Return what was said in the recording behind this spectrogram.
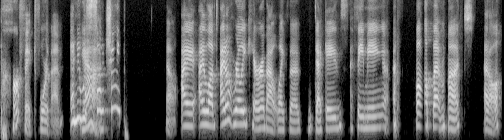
perfect for them. And it was Yeah. so cheap. No, I I loved I don't really care about like the decades theming all that much at all.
